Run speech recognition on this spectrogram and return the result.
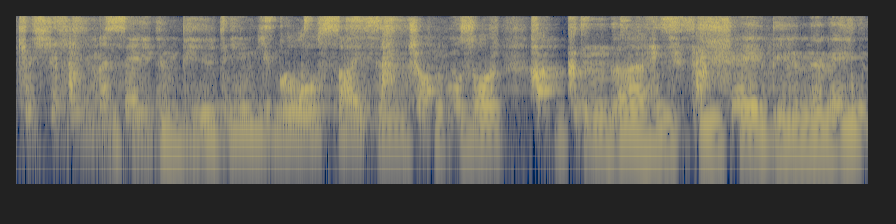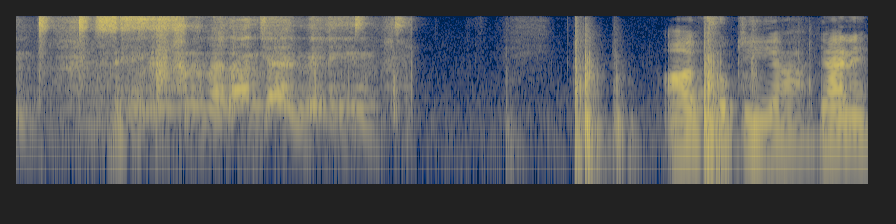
Keşke bilmeseydin Bildiğim gibi olsaydın. Çok mu zor? Hakkında hiçbir şey bilmemeliyim Seni götürmeden gelmeliyim. Abi çok iyi ya. Yani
